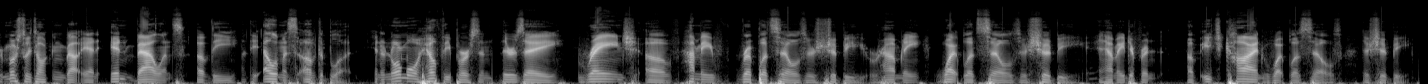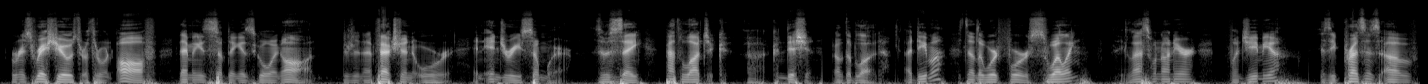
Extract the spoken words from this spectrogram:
you're mostly talking about an imbalance of the the elements of the blood. In a normal healthy person, there's a range of how many red blood cells there should be, or how many white blood cells there should be, and how many different of each kind of white blood cells there should be. When its ratios are thrown off, that means something is going on. There's an infection or an injury somewhere. So this is a pathologic uh, condition of the blood. Edema is another word for swelling. The last one on here, fungemia, is the presence of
